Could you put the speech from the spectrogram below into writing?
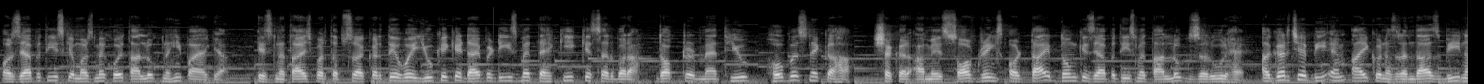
اور زیاپتیس کے مرض میں کوئی تعلق نہیں پایا گیا۔ اس نتائج پر تبصرہ کرتے ہوئے یو کے کے ڈائبٹیز میں تحقیق کے سربراہ ڈاکٹر میتھیو ہوبس نے کہا، شکر آمیز سافٹ ڈرنکس اور ٹائپ دوم کی ذیابطیس میں تعلق ضرور ہے۔ اگرچہ بی ایم آئی کو نظر انداز بھی نہ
